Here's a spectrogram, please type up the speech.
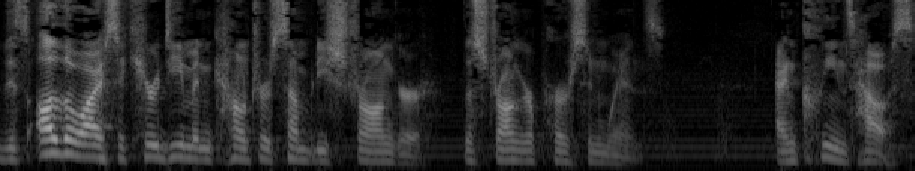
this otherwise secure demon encounters somebody stronger, the stronger person wins and cleans house.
